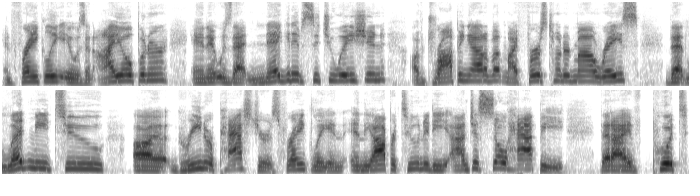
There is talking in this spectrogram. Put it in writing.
And frankly, it was an eye opener. And it was that negative situation of dropping out of my first 100 mile race that led me to uh, greener pastures, frankly, and, and the opportunity. I'm just so happy that I've put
